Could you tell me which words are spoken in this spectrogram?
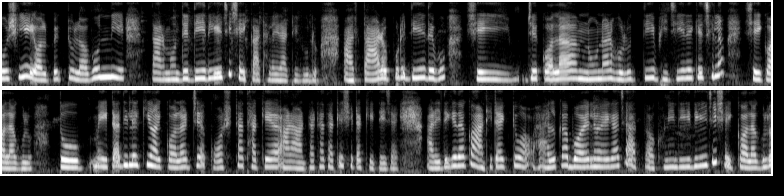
বসিয়ে, অল্প একটু লবণ দিয়ে তার মধ্যে দিয়ে দিয়েছি সেই কাঁঠালের আঠেগুলো আর তার ওপরে দিয়ে দেব সেই যে কলা, নুন আর হলুদ দিয়ে ভিজিয়ে রেখেছিলাম সেই কলাগুলো। তো এটা দিলে কি হয়? কলার যে কষটা থাকে আর আটাটা থাকে সেটা কেটে যায়। আর এদিকে দেখো আঁটিটা একটু হালকা বয়েল হয়ে গেছে আর তখনই দিয়ে দিয়েছি সেই কলাগুলো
